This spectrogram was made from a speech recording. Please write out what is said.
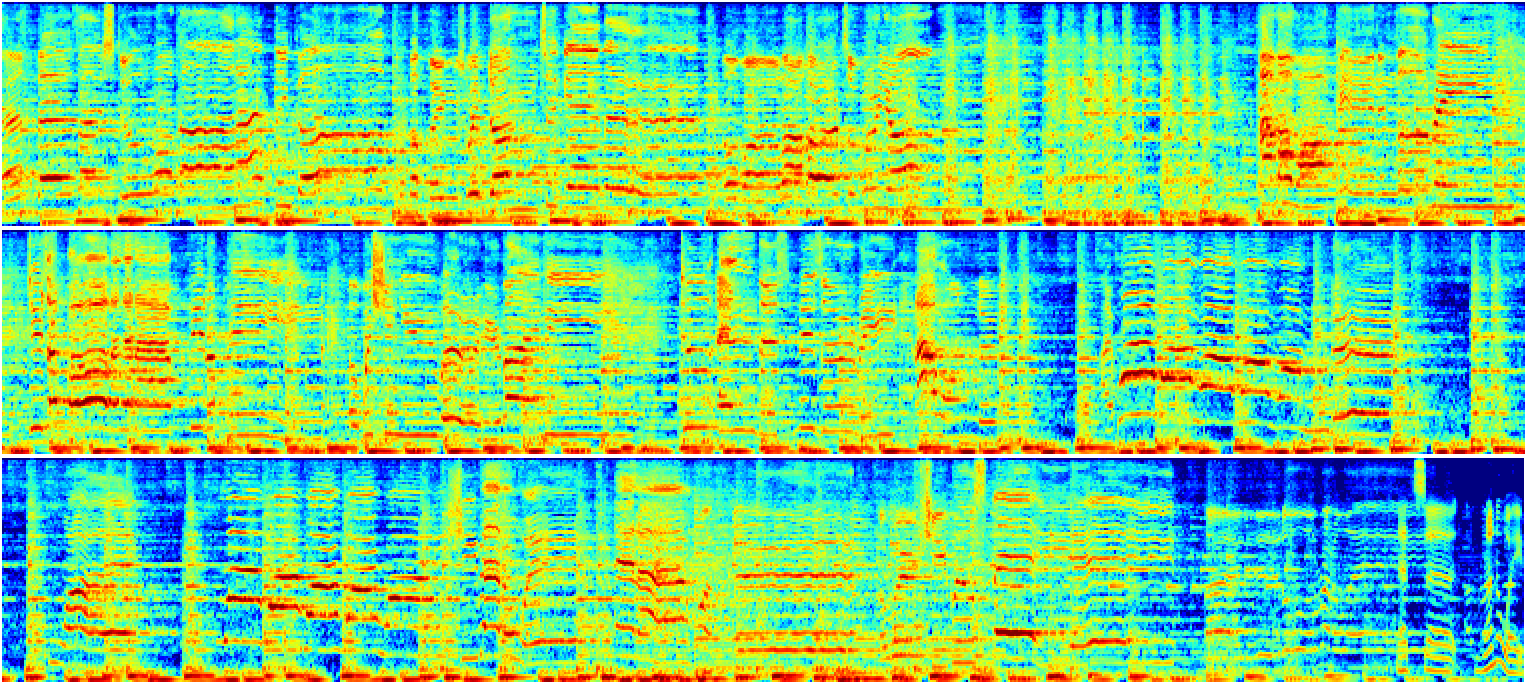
And as I still walk on, I think of the things we've done together uh, while our hearts were young.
